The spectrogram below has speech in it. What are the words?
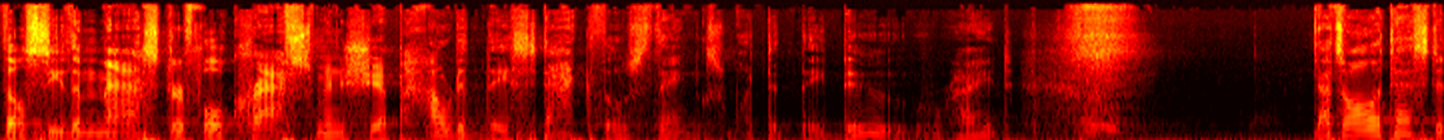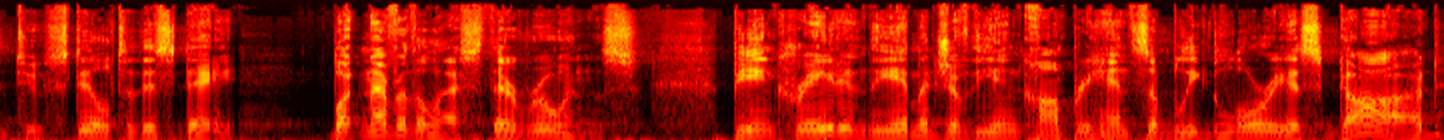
They'll see the masterful craftsmanship. How did they stack those things? What did they do, right? That's all attested to, still to this day. But nevertheless, they're ruins. Being created in the image of the incomprehensibly glorious God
